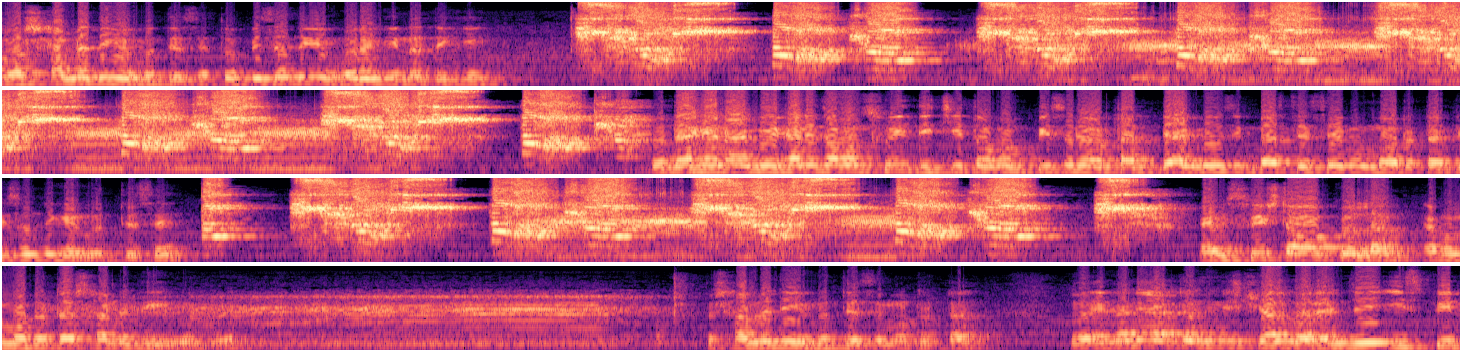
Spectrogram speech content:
আমার সামনের দিকে ঘুরতেছে, তো পিছন দিকে ঘুরে কিনা দেখি। তো দেখেন, আমি এখানে যখন সুইচ দিচ্ছি, তখন পিছনে অর্থাৎ ব্যাক মিউজিক বাজতেছে এবং মোটরটা পিছন দিকে ঘুরতেছে। আমি সুইচটা অফ করলাম, এখন মোটরটা সামনের দিকে ঘুরবে। তো সামনের দিকে ঘুরতেছে মোটরটা। তো এখানে একটা জিনিস খেয়াল করেন যে স্পিড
